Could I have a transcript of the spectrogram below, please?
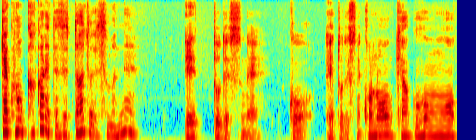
脚本書かれたずっと後ですもんね。えっとですねこえっとですねこの脚本を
